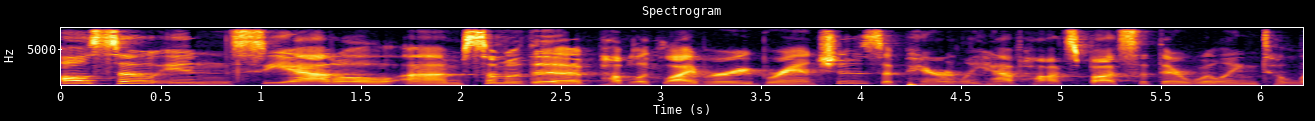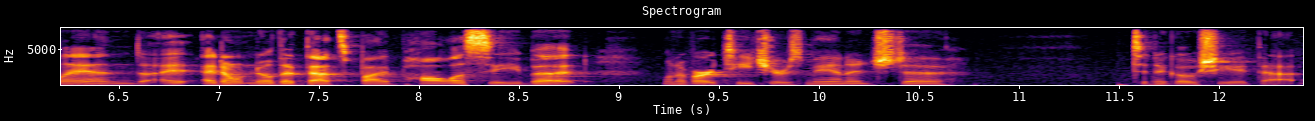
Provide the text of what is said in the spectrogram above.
Also in Seattle, um, some of the public library branches apparently have hotspots that they're willing to lend. I, I don't know that that's by policy, but one of our teachers managed to, to negotiate that.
